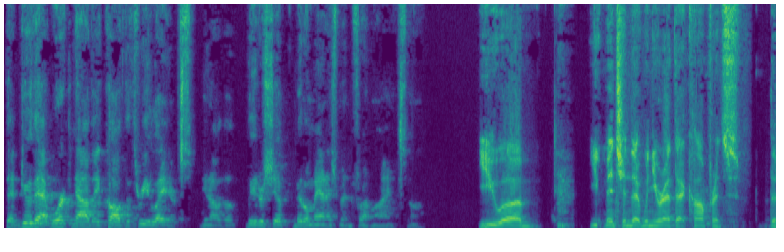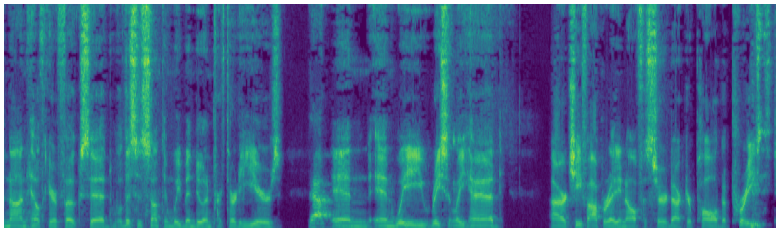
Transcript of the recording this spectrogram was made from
that do that work now, they call it the three layers. You know, the leadership, middle management, and frontline. So you um, you mentioned that when you were at that conference, the non-healthcare folks said, "Well, this is something we've been doing for 30 years." Yeah. And and we recently had our chief operating officer, Dr. Paul DePriest,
